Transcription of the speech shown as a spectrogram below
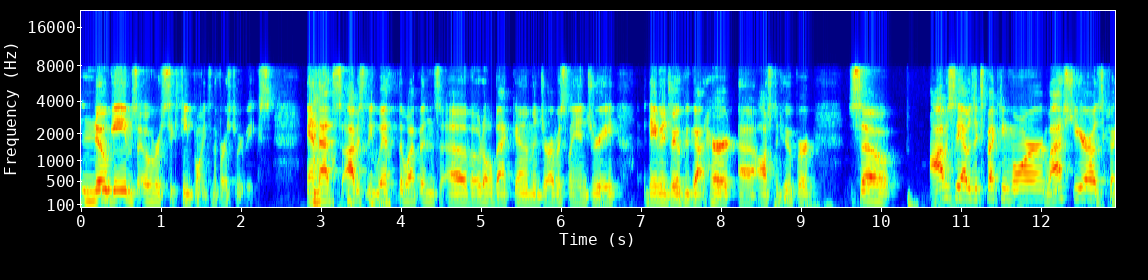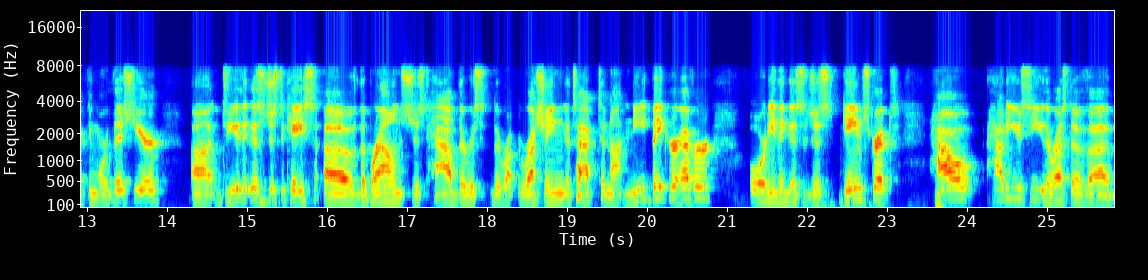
no games over sixteen points in the first three weeks. And that's obviously with the weapons of Odell Beckham and Jarvis Landry, David Njoku got hurt, uh, Austin Hooper. So obviously, I was expecting more last year. I was expecting more this year. Uh, do you think this is just a case of the Browns just have the the rushing attack to not need Baker ever, or do you think this is just game script? How how do you see the rest of uh,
